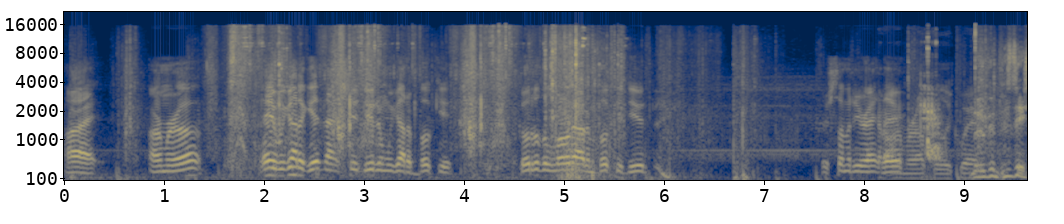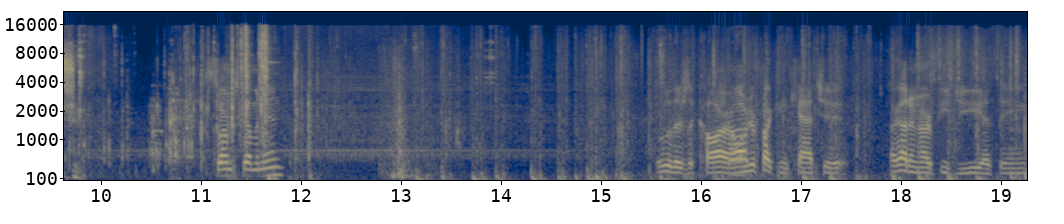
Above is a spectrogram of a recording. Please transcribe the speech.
Alright, armor up. Hey, we gotta get that shit, dude, and we gotta book it. Go to the loadout and book it, dude. There's somebody right Gotta there. armor up really quick. Move in position. Storm's coming in. Ooh, there's a car. I wonder if I can catch it. I got an RPG, I think.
